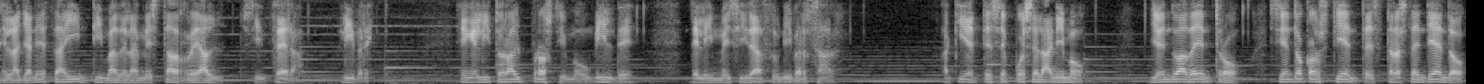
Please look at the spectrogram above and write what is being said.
en la llaneza íntima de la amistad real, sincera, libre. En el litoral próximo, humilde, de la inmensidad universal. Aquíétese pues el ánimo, yendo adentro, siendo conscientes, trascendiendo,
